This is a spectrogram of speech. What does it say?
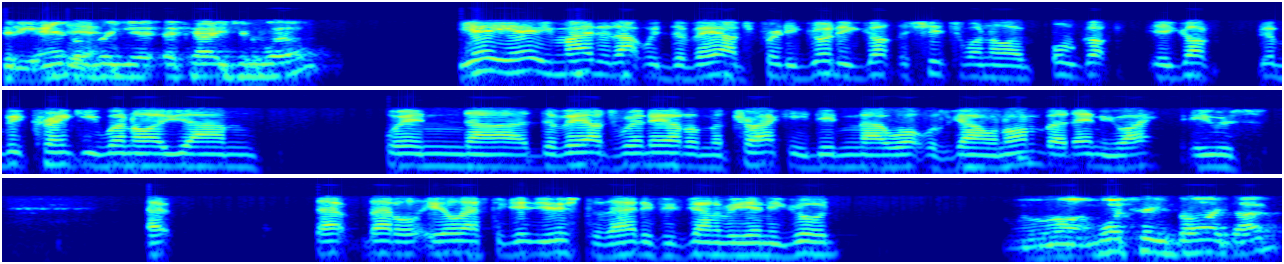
Did he handle yeah. the occasion well? Yeah, yeah, he made it up with Devouge pretty good. He got the shits when I all got he got a bit cranky when I um when uh, Devouge went out on the track. He didn't know what was going on, but anyway, he was that that that'll he'll have to get used to that if he's going to be any good. All right, what's he by, Doug?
